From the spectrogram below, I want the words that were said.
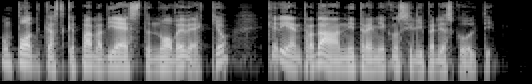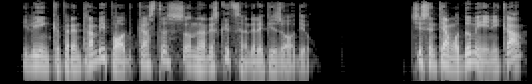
un podcast che parla di Est nuovo e vecchio, che rientra da anni tra i miei consigli per gli ascolti. I link per entrambi i podcast sono nella descrizione dell'episodio. Ci sentiamo domenica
